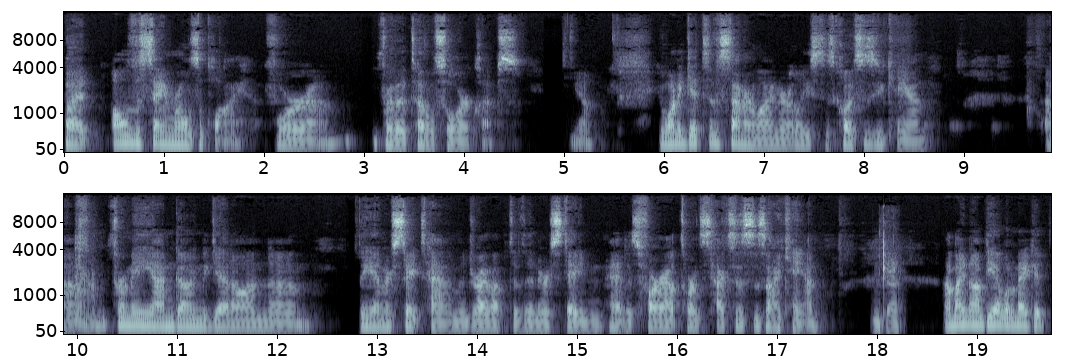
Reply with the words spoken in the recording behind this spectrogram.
But all the same rules apply for uh, for the total solar eclipse. Yeah, you want to get to the center line, or at least as close as you can. Um, for me, I'm going to get on um, the Interstate 10 and drive up to the interstate and head as far out towards Texas as I can. Okay. I might not be able to make it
